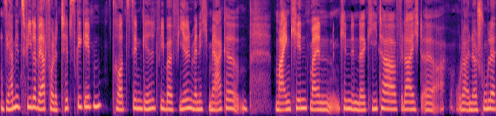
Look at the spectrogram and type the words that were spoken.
Sie haben jetzt viele wertvolle Tipps gegeben. Trotzdem gilt wie bei vielen, wenn ich merke, mein Kind, mein Kind in der Kita vielleicht äh, oder in der Schule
